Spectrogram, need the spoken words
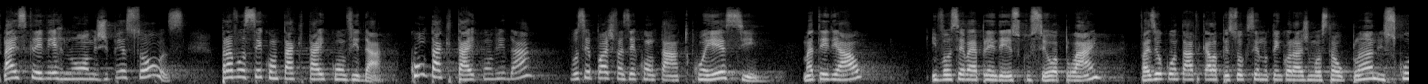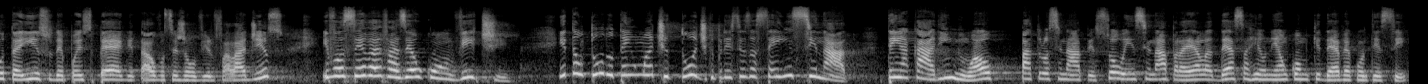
a escrever nomes de pessoas para você contactar e convidar. Contactar e convidar, você pode fazer contato com esse material e você vai aprender isso com o seu apply. Fazer o contato com aquela pessoa que você não tem coragem de mostrar o plano, escuta isso, depois pega e tal, vocês já ouviram falar disso. E você vai fazer o convite. Então tudo tem uma atitude que precisa ser ensinado. Tenha carinho ao patrocinar a pessoa e ensinar para ela dessa reunião como que deve acontecer.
